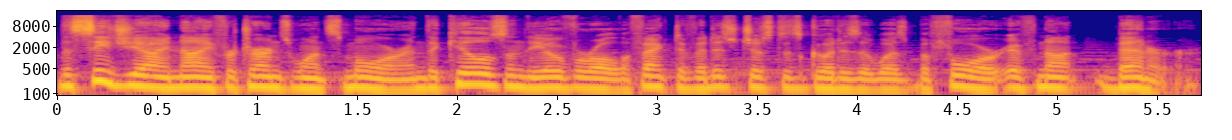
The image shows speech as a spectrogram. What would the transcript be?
The CGI knife returns once more, and the kills and the overall effect of it is just as good as it was before, if not better.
